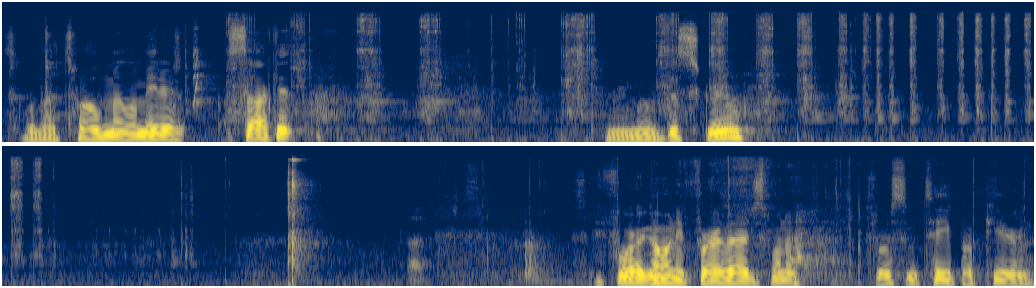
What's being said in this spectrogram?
So with a 12 millimeter socket, remove this screw. Before I go any further, I just want to throw some tape up here and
